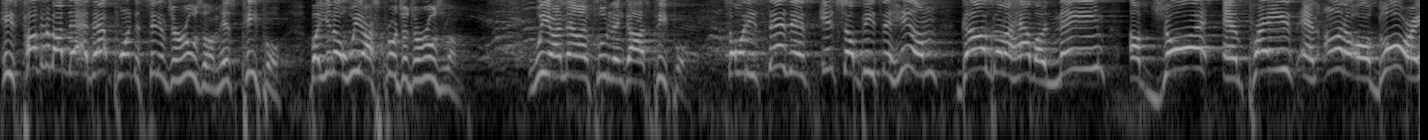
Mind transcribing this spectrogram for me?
He's talking about that at that point, the city of Jerusalem, his people. But you know, we are spiritual Jerusalem. We are now included in God's people. So what he says is, it shall be to him, God's to have a name of joy and praise and honor or glory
